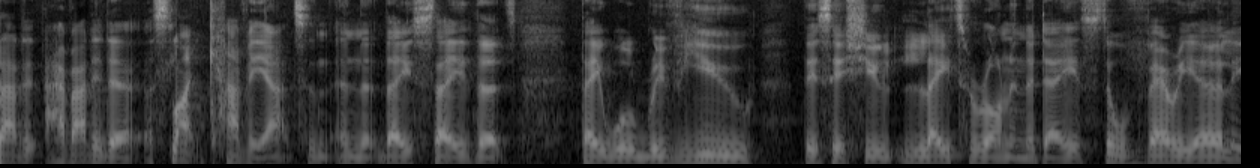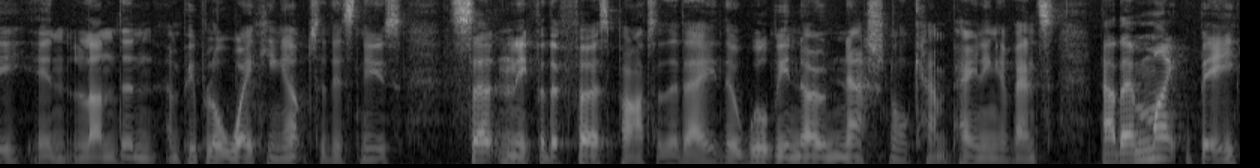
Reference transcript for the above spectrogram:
added, have added a, a slight caveat, and that they say that they will review this issue later on in the day. It's still very early in London and people are waking up to this news. Certainly for the first part of the day, there will be no national campaigning events. Now, there might be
